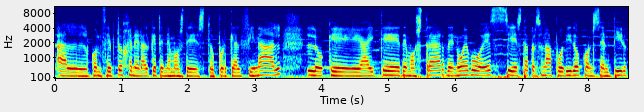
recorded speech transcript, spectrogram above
al concepto general que tenemos de esto, porque al final lo que hay que demostrar de nuevo es si esta persona ha podido consentir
